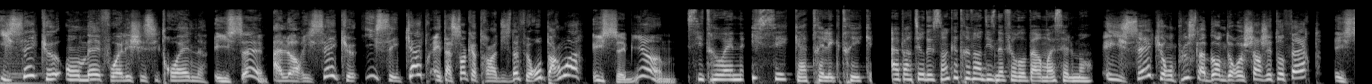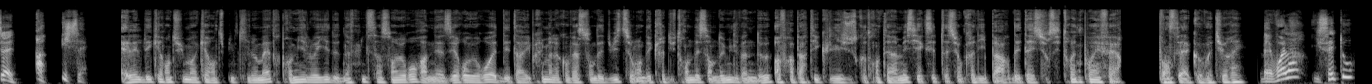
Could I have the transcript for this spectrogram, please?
Il sait que en mai, faut aller chez Citroën. Il sait. Alors il sait que IC4 est à 199 euros par mois. Il sait bien. Citroën IC4 électrique, à partir de 199 euros par mois seulement. Et il sait qu'en plus la borne de recharge est offerte? Il sait. Ah, il sait. LLD 48 moins 40 000 km, premier loyer de 9 500 euros ramené à 0 euros, aide d'État et prime à la conversion déduite selon décret du 30 décembre 2022. Offre à particulier jusqu'au 31 mai si acceptation crédit par. Détails sur citroën.fr. Pensez à covoiturer. Ben voilà, il sait tout.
